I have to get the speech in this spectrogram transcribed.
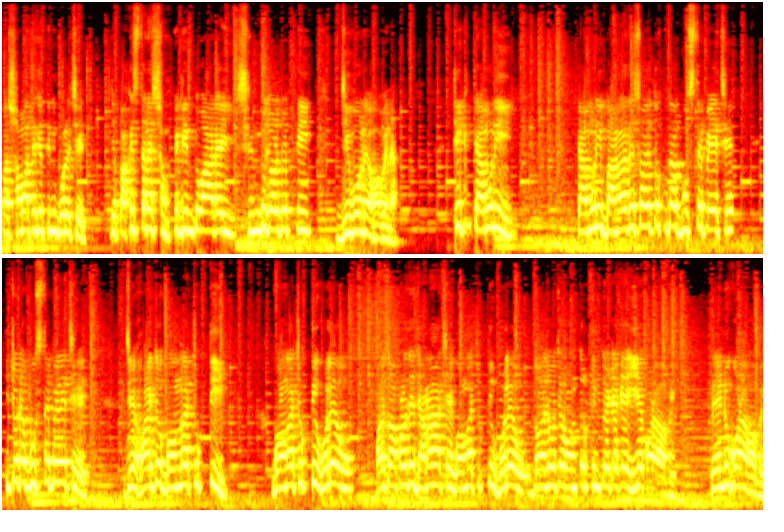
বা সভা থেকে তিনি বলেছেন যে পাকিস্তানের সঙ্গে কিন্তু আর এই সিন্ধু জলচুক্তি জীবনে হবে না। ঠিক তেমনই তেমনই বাংলাদেশ হয়তো কোথাও বুঝতে পেরেছে, কিছুটা বুঝতে পেরেছে যে হয়তো গঙ্গা চুক্তি গঙ্গা চুক্তি হলেও, হয়তো আপনাদের জানা আছে, গঙ্গা চুক্তি হলেও দশ বছর অন্তর কিন্তু এটাকে ইয়ে করা হবে রেনু করা হবে,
